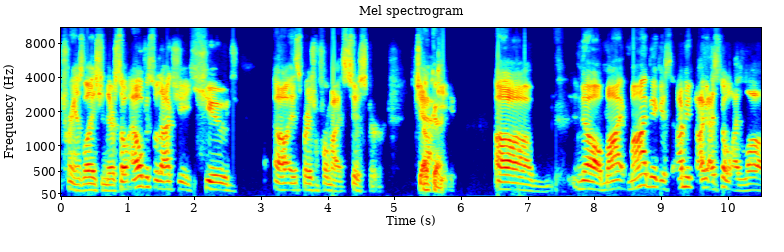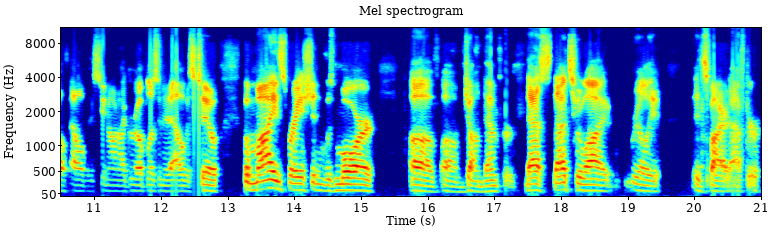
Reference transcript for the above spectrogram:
translation there. So Elvis was actually a huge uh, inspiration for my sister, Jackie. Okay. Um, no, my my biggest. I mean, I, I still I love Elvis, you know, and I grew up listening to Elvis too. But my inspiration was more of um, John Denver. That's that's who I really inspired after.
